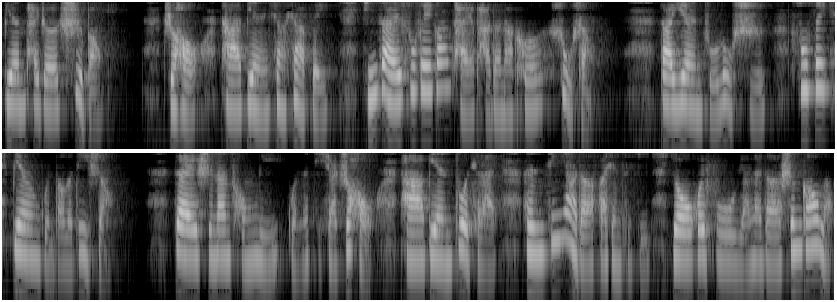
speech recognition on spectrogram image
边拍着翅膀，之后它便向下飞，停在苏菲刚才爬的那棵树上。大雁着陆时。苏菲便滚到了地上，在石楠丛里滚了几下之后，它便坐起来，很惊讶地发现自己又恢复原来的身高了。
